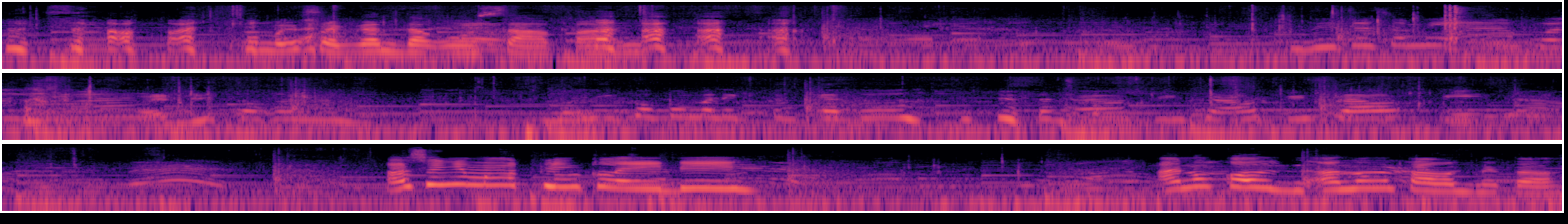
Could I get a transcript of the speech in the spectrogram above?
usapan. Sa magandang usapan. Dito sa may apple naman. Ay, dito ka na. Balik ko bumaliktad ka dun. Selfie, selfie, selfie. Asan yung mga pink lady? Anong call, anong tawag nito?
